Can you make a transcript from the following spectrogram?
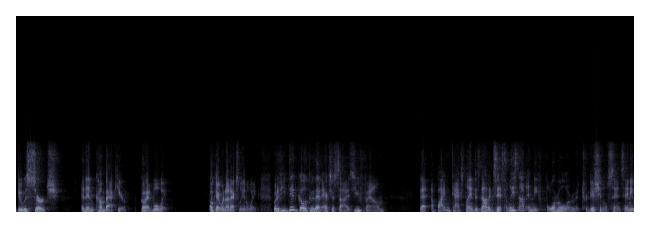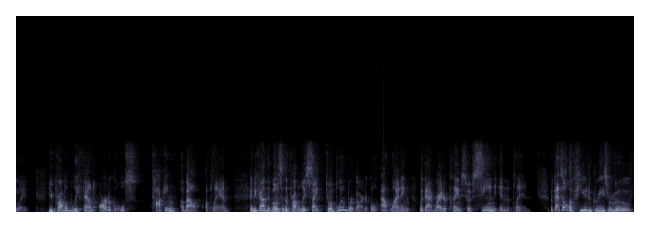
do a search, and then come back here. Go ahead, we'll wait. Okay, we're not actually going to wait. But if you did go through that exercise, you found that a Biden tax plan does not exist, at least not in the formal or the traditional sense anyway. You probably found articles talking about a plan, and you found that most of them probably cite to a Bloomberg article outlining what that writer claims to have seen in the plan. But that's all a few degrees removed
